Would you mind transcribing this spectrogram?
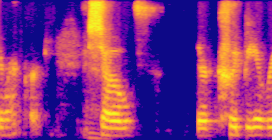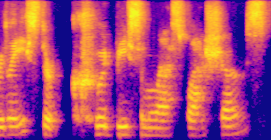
the record. So there could be a release. There could be some Last Splash shows.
